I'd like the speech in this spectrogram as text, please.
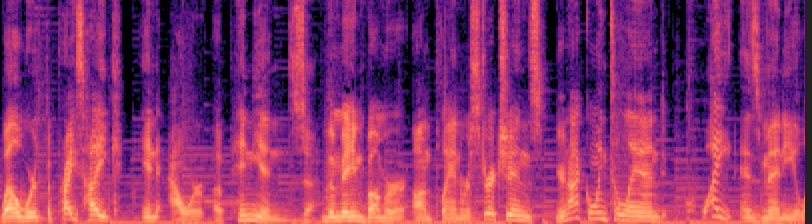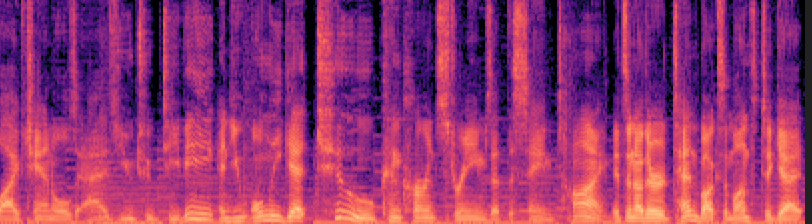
well worth the price hike in our opinions. The main bummer on plan restrictions, you're not going to land quite as many live channels as YouTube TV, and you only get two concurrent streams at the same time. It's another 10 bucks a month to get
